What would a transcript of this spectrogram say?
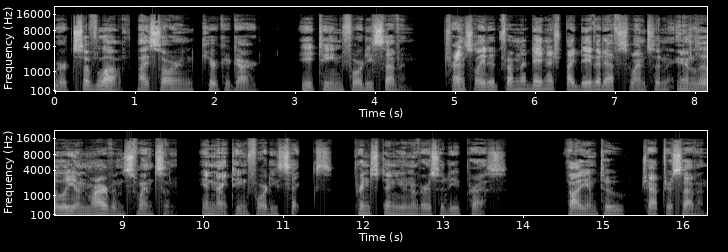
Works of Love by Soren Kierkegaard, 1847. Translated from the Danish by David F. Swenson and Lillian Marvin Swenson in 1946. Princeton University Press. Volume 2, Chapter 7,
